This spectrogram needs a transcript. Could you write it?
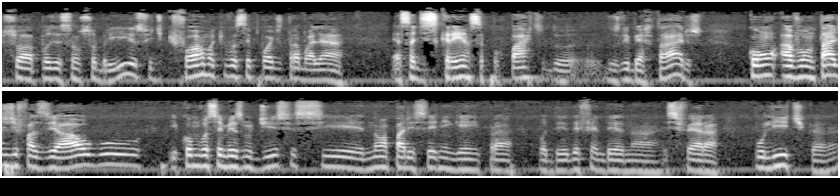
sua posição sobre isso e de que forma que você pode trabalhar essa descrença por parte do, dos libertários com a vontade de fazer algo e, como você mesmo disse, se não aparecer ninguém para poder defender na esfera política, né,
